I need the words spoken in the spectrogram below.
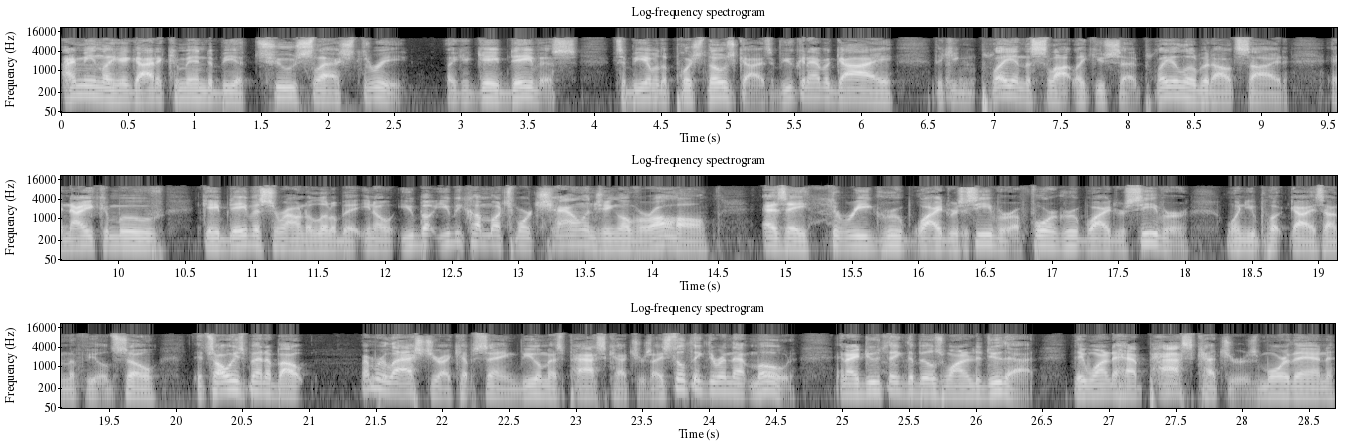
I mean like a guy to come in to be a two slash three, like a Gabe Davis, to be able to push those guys. If you can have a guy that can play in the slot, like you said, play a little bit outside, and now you can move Gabe Davis around a little bit, you know, you you become much more challenging overall as a three group wide receiver, a four group wide receiver when you put guys on the field. So it's always been about. Remember last year I kept saying view them as pass catchers. I still think they're in that mode. And I do think the Bills wanted to do that. They wanted to have pass catchers more than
